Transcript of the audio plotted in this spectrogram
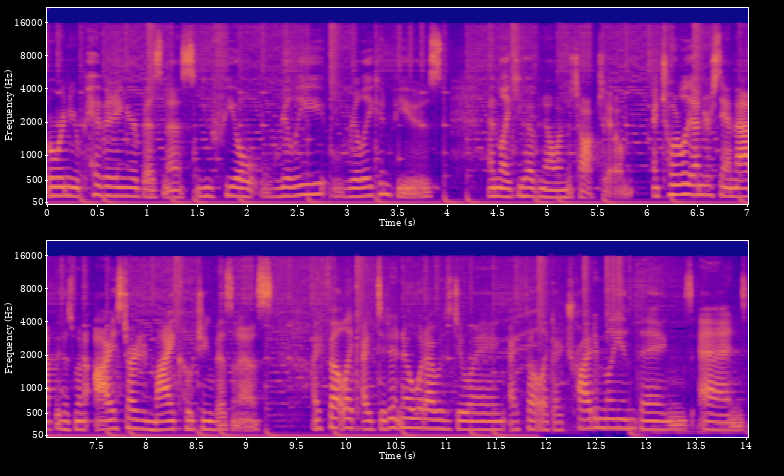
or when you're pivoting your business, you feel really, really confused and like you have no one to talk to. I totally understand that because when I started my coaching business, I felt like I didn't know what I was doing. I felt like I tried a million things and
